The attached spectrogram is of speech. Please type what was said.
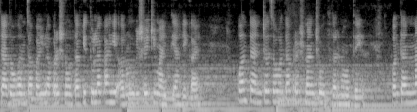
त्या दोघांचा पहिला प्रश्न होता की तुला काही अरुणविषयीची माहिती आहे काय? पण त्यांच्याजवळ त्या प्रश्नांचे उत्तर नव्हते. पण त्यांना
